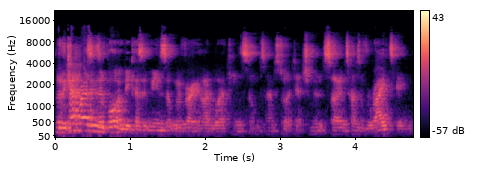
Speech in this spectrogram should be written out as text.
But the Cap rising is important because it means that we're very hardworking, sometimes to our detriment. So in terms of writing,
